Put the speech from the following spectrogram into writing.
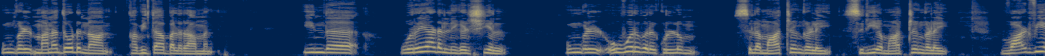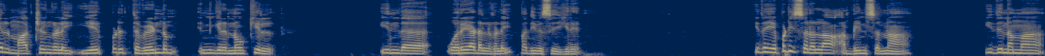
உங்கள் மனதோடு நான் கவிதா பலராமன். இந்த உரையாடல் நிகழ்ச்சியில் உங்கள் ஒவ்வொருவருக்குள்ளும் சில மாற்றங்களை சிறிய மாற்றங்களை வாழ்வியல் மாற்றங்களை ஏற்படுத்த வேண்டும் என்கிற நோக்கில் இந்த உரையாடல்களை பதிவு செய்கிறேன். இதை எப்படி சொல்லலாம் அப்படின்னு சொன்னால் இது நம்ம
